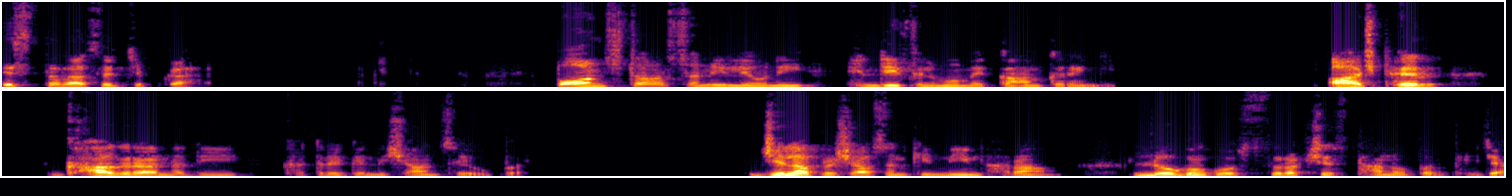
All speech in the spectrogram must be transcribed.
इस तरह से चिपका है। Porn star Sunny Leone Hindi फ़िल्मों में काम करेंगी। आज फिर घाघरा नदी खतरे के निशान से ऊपर। जिला प्रशासन की नींद हराम, लोगों को सुरक्षित स्थानों पर भेजा।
